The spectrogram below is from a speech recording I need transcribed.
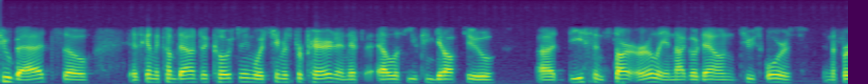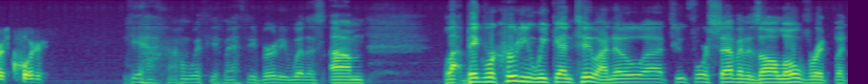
too bad. So it's going to come down to coaching, which team is prepared, and if LSU can get off to a decent start early and not go down two scores in the first quarter. Yeah, I'm with you, Matthew Birdie, with us. Um, lot, big recruiting weekend too. I know uh, two four seven is all over it, but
